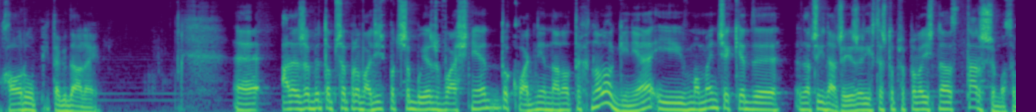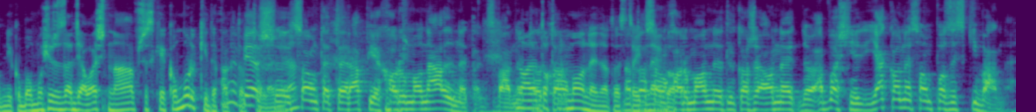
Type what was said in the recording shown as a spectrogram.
chorób i tak dalej. E, Ale żeby to przeprowadzić, potrzebujesz właśnie dokładnie nanotechnologii, nie? I w momencie, kiedy, znaczy inaczej, jeżeli chcesz to przeprowadzić na starszym osobniku, bo musisz zadziałać na wszystkie komórki de No, facto w wiesz, ciele, nie? są te terapie hormonalne tak zwane. No ale to, hormony, no to jest no to innego. są hormony, tylko że one, no, a właśnie, jak one są pozyskiwane?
